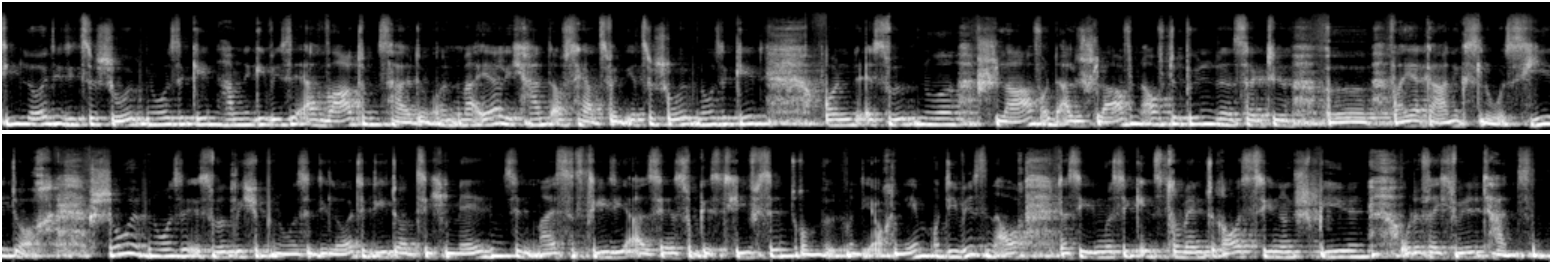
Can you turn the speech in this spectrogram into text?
Die Leute, die zur Showhypnose gehen, haben eine gewisse Erwartungshaltung. Und mal ehrlich, Hand aufs Herz, wenn ihr zur Showhypnose geht und es wird nur Schlaf und alle schlafen auf der Bühne, dann sagt ihr, äh, war ja gar nichts los. Jedoch, Showhypnose ist wirklich Hypnose. Die Leute, die dort sich melden, sind meistens die, die sehr suggestiv sind. Darum wird man die auch nehmen. Und die wissen auch, dass sie Musikinstrumente rausziehen und spielen oder vielleicht wild tanzen.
